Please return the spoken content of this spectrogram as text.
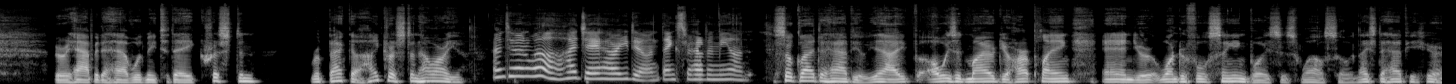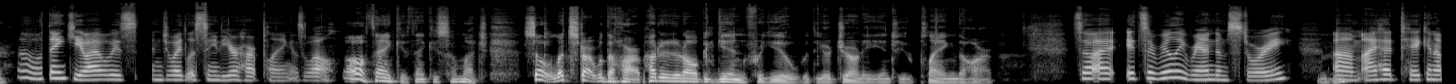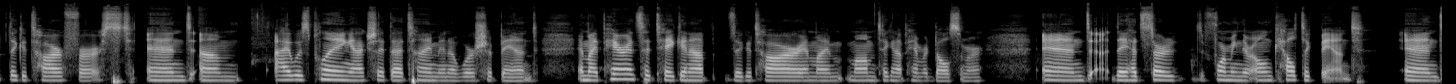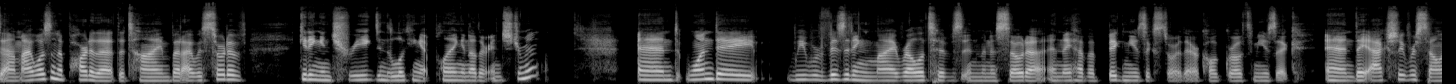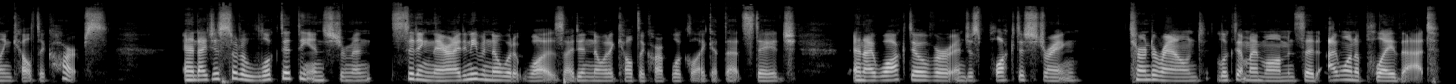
Very happy to have with me today Kristen Rebecca. Hi, Kristen. How are you? I'm doing well. Hi, Jay. How are you doing? Thanks for having me on. So glad to have you. Yeah, I've always admired your harp playing and your wonderful singing voice as well. So nice to have you here. Oh, well, thank you. I always enjoyed listening to your harp playing as well. Oh, thank you. Thank you so much. So let's start with the harp. How did it all begin for you with your journey into playing the harp? So I, it's a really random story. Mm-hmm. Um, I had taken up the guitar first, and um, I was playing actually at that time in a worship band. And my parents had taken up the guitar, and my mom taken up hammered dulcimer, and they had started forming their own Celtic band. And um, I wasn't a part of that at the time, but I was sort of getting intrigued into looking at playing another instrument. And one day, we were visiting my relatives in Minnesota, and they have a big music store there called Groth Music, and they actually were selling Celtic harps. And I just sort of looked at the instrument sitting there, and I didn't even know what it was. I didn't know what a Celtic harp looked like at that stage. And I walked over and just plucked a string, turned around, looked at my mom, and said, I want to play that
